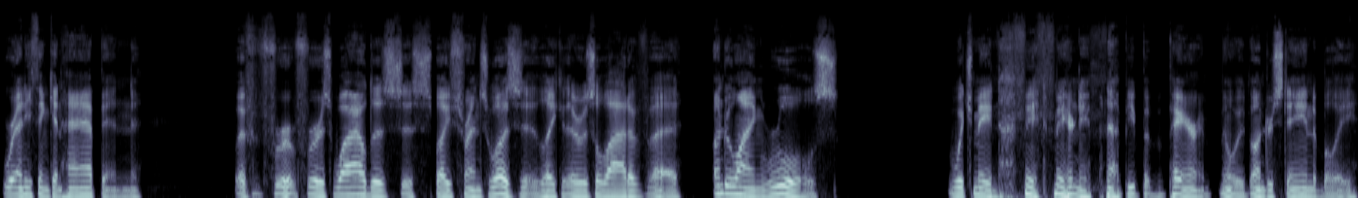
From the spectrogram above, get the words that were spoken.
where anything can happen. But for, for as wild as, as Spice Friends was, like there was a lot of uh, underlying rules which may, may, may or may not be apparent, understandably.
